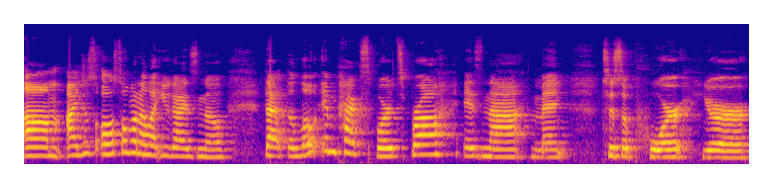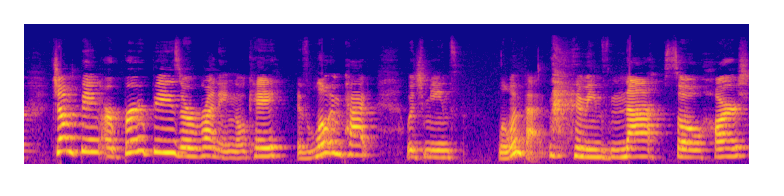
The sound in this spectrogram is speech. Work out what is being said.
um, I just also want to let you guys know that the low impact sports bra is not meant to support your jumping or burpees or running, okay? It's low impact, which means low impact. it means not so harsh.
